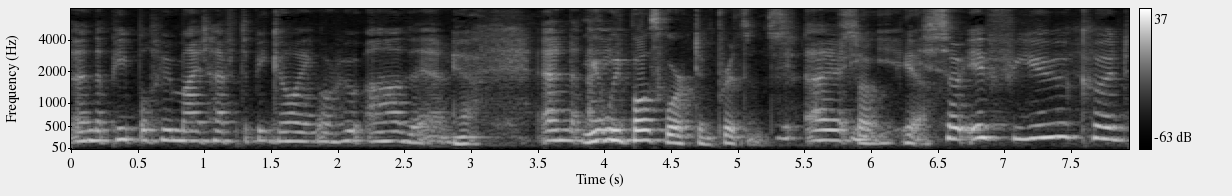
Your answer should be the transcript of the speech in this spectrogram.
and the people who might have to be going or who are there. Yeah. And You, I- we both worked in prisons. Uh, so, yeah. So if you could,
